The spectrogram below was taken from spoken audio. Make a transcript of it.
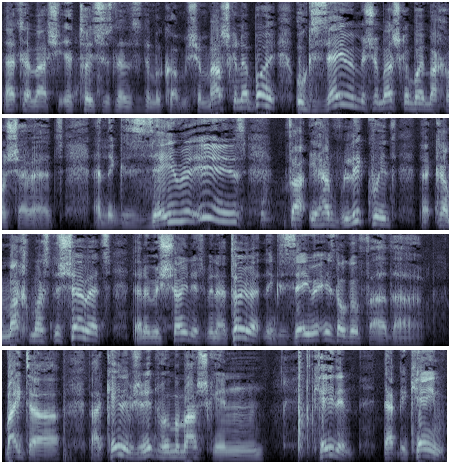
That's how Rashi uh, Tosfos learns the makar. Misham mashkin boy ugzeira misham mashkin boy machal sheretz, and the gzeira is that you have liquid that can machmas the sheretz that are rishonis min Torah, and the gzeira is they'll go further. Weiter, Kelim shenitvu mashkin, Kelim that became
